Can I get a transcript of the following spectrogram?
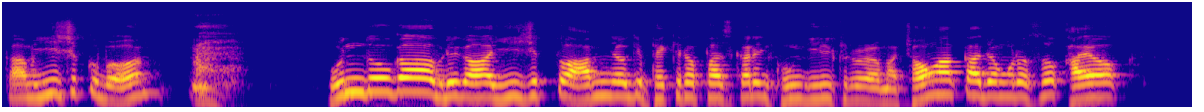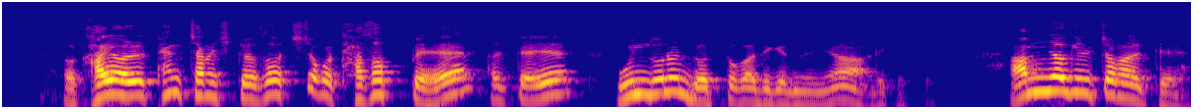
다음 29번. 온도가 우리가 20도 압력이 100kPa인 공기 1kg라면 정확 가정으로서 가역, 어, 가열 팽창시켜서 치적을 5배 할 때에 온도는 몇 도가 되겠느냐 이렇게 했어요. 압력 일정할 때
